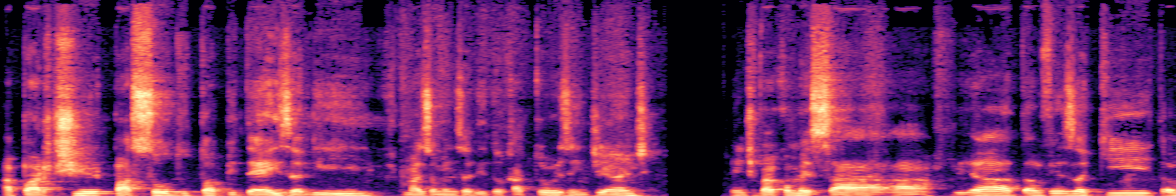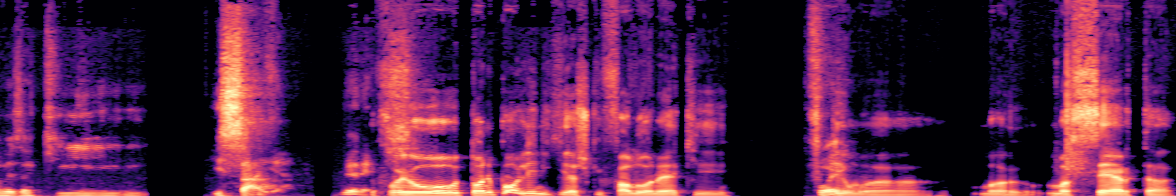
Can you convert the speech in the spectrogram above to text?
a partir, passou do top 10 ali, mais ou menos ali do 14 em diante, a gente vai começar a ver, ah, talvez aqui, talvez aqui, e saia. Veremos. Foi o Tony Paulini que acho que falou, né, que Foi. tem uma, uma, uma certa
